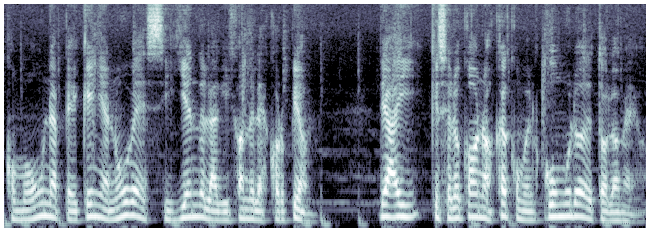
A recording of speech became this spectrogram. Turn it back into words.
como una pequeña nube siguiendo el aguijón del escorpión, de ahí que se lo conozca como el cúmulo de Ptolomeo.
